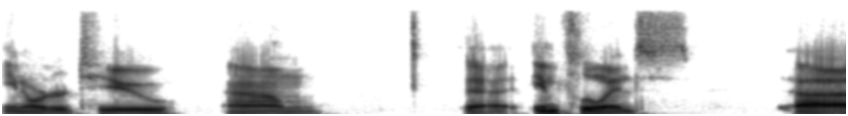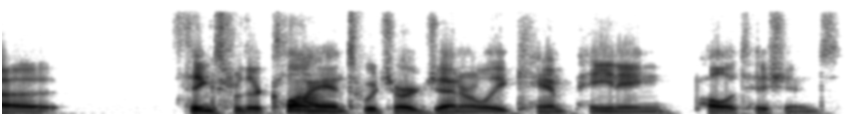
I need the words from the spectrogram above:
in order to um, uh, influence uh, things for their clients, which are generally campaigning politicians.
